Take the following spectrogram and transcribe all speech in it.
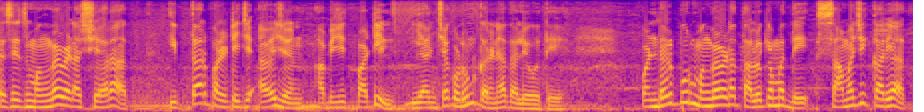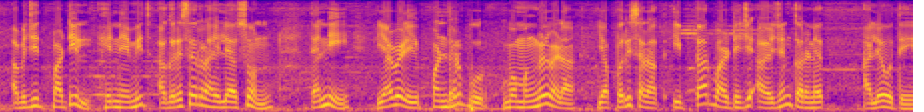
तसेच मंगळवेढा शहरात इफ्तार पार्टीचे आयोजन अभिजित पाटील यांच्याकडून करण्यात आले होते. पंढरपूर मंगळवेढा तालुक्यामध्ये सामाजिक कार्यात अभिजित पाटील हे नेहमीच अग्रेसर राहिले असून त्यांनी यावेळी पंढरपूर व मंगळवेढा या परिसरात इफ्तार पार्टीचे आयोजन करण्यात आले होते.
